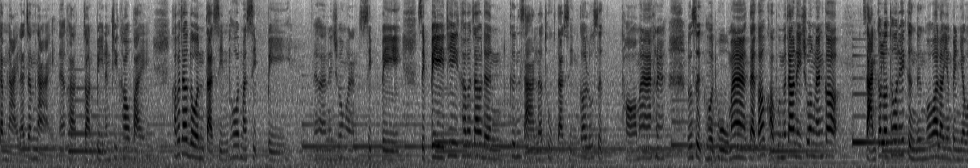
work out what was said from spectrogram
จำหน่ายและจำหน่ายนะคะตอนปีนั้นที่เข้าไปข้าพเจ้าโดนตัดสินโทษมา 10 ปี นะคะในช่วงวันนั้น 10 ปี 10 ปีที่ข้าพเจ้าเดินขึ้นศาลแล้วถูกตัดสินก็รู้สึกท้อมากนะรู้สึกหดหู่มาก แต่ก็ขอบคุณพระเจ้าในช่วงนั้นก็ศาลก็ลดโทษให้กึ่งหนึ่งเพราะว่าเรายังเป็นเยาว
